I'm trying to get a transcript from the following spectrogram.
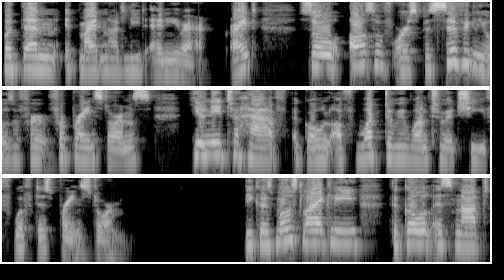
but then it might not lead anywhere, right? So also for specifically also for, for brainstorms, you need to have a goal of what do we want to achieve with this brainstorm? Because most likely the goal is not,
